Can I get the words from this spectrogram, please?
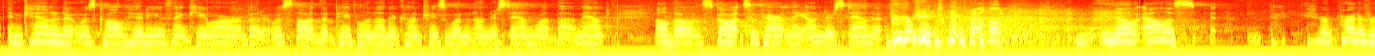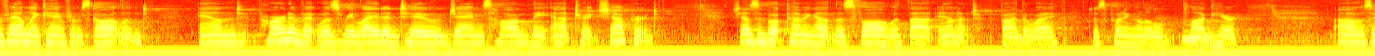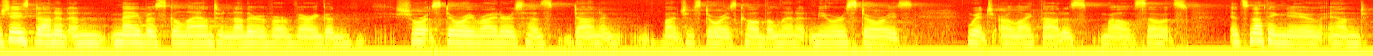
In Canada, it was called Who Do You Think You Are, but it was thought that people in other countries wouldn't understand what that meant, although Scots apparently understand it perfectly well. you know, Alice, her, part of her family came from Scotland, and part of it was related to James Hogg, the Ettrick Shepherd. She has a book coming out this fall with that in it, by the way. Just putting a little plug mm. here. Um, so she's done it, and Mavis Gallant, another of our very good short story writers, has done a bunch of stories called the Linnet Muir stories, which are like that as well. So it's it's nothing new, and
